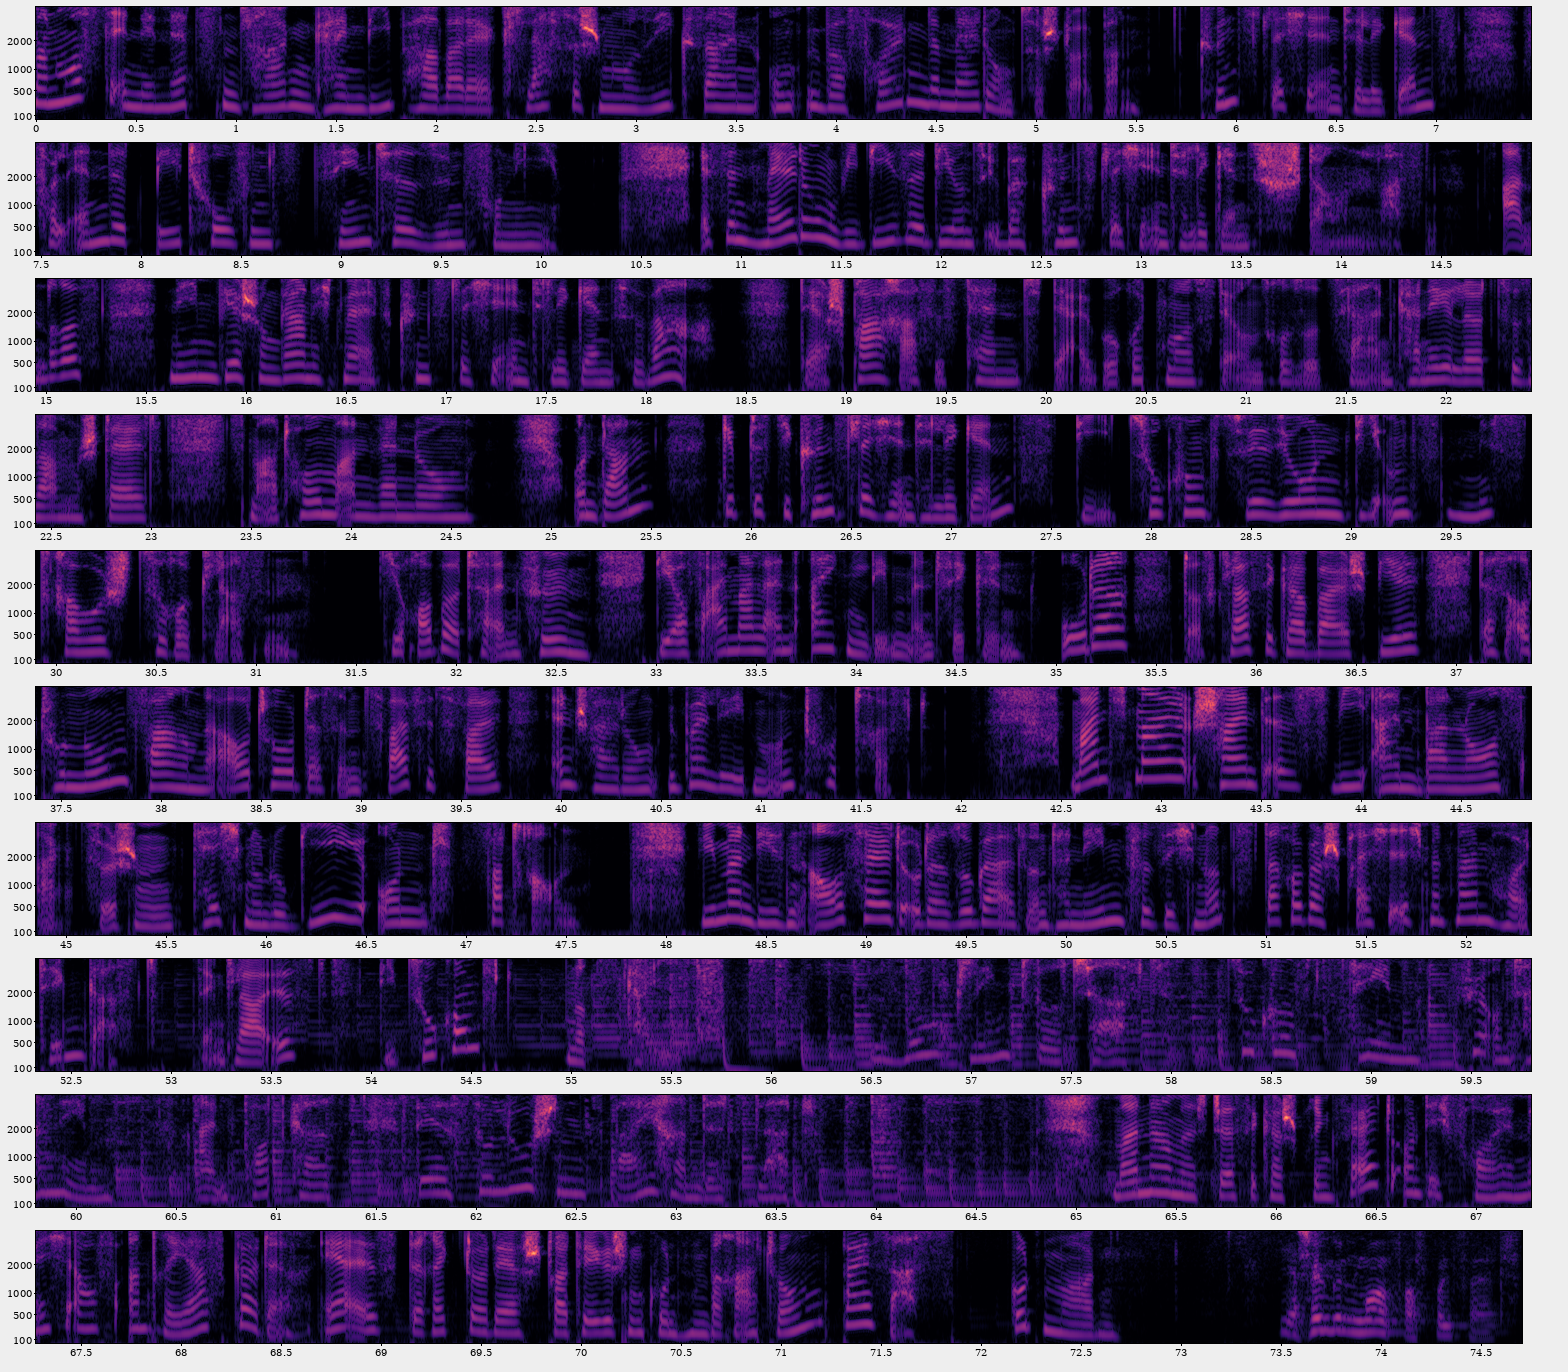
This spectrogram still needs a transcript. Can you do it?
Man musste in den letzten Tagen kein Liebhaber der klassischen Musik sein, um über folgende Meldung zu stolpern. Künstliche Intelligenz vollendet Beethovens zehnte Symphonie. Es sind Meldungen wie diese, die uns über künstliche Intelligenz staunen lassen. Anderes nehmen wir schon gar nicht mehr als künstliche Intelligenz wahr. Der Sprachassistent, der Algorithmus, der unsere sozialen Kanäle zusammenstellt, Smart Home Anwendungen. Und dann gibt es die künstliche Intelligenz, die Zukunftsvisionen, die uns misstrauisch zurücklassen. Die Roboter in Filmen, die auf einmal ein Eigenleben entwickeln. Oder das Klassikerbeispiel, das autonom fahrende Auto, das im Zweifelsfall Entscheidungen über Leben und Tod trifft. Manchmal scheint es wie ein Balanceakt zwischen Technologie und Vertrauen. Wie man diesen aushält oder sogar als Unternehmen für sich nutzt, darüber spreche ich mit meinem heutigen Gast. Denn klar ist, die Zukunft nutzt KI. So klingt Wirtschaft. Zukunftsthemen für Unternehmen. Ein Podcast der Solutions bei Handelsblatt. Mein Name ist Jessica Springfeld und ich freue mich auf Andreas Gödde. Er ist Direktor der strategischen Kundenberatung bei SAS. Guten Morgen. Ja, schönen guten Morgen, Frau Springfeld.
